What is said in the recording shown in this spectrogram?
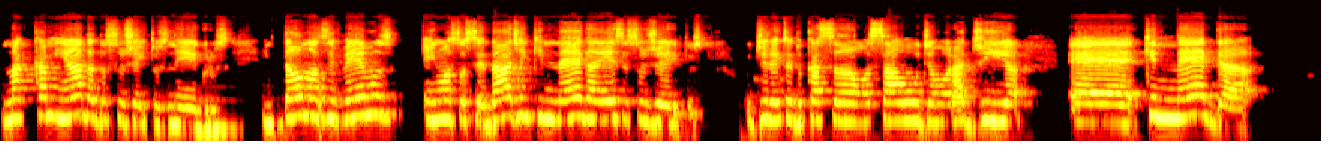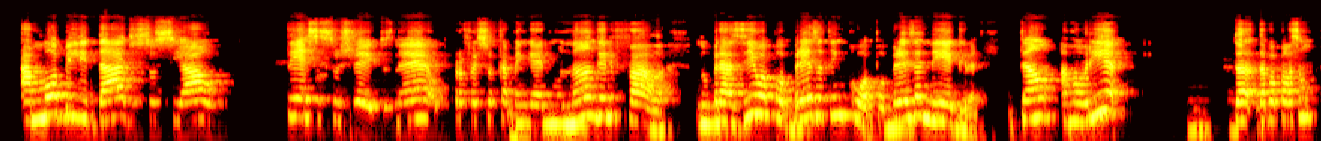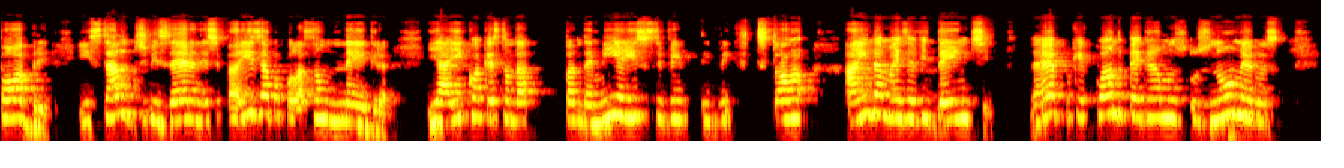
na caminhada dos sujeitos negros. Então, nós vivemos em uma sociedade em que nega esses sujeitos o direito à educação, à saúde, à moradia, é, que nega a mobilidade social desses sujeitos, né? O professor Kabengele Munanga, ele fala, no Brasil a pobreza tem cor, a pobreza é negra. Então, a maioria da, da, população pobre em estado de miséria nesse país é a população negra. E aí, com a questão da pandemia, isso se, se torna ainda mais evidente, né? Porque quando pegamos os números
